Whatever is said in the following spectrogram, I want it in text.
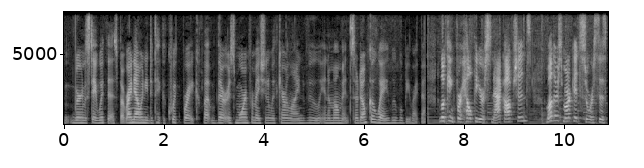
we're going to stay with this, but right now we need to take a quick break. But there is more information with Caroline Vu in a moment, so don't go away. We will be right back. Looking for healthier snack options? Mother's Market sources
